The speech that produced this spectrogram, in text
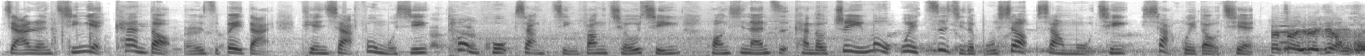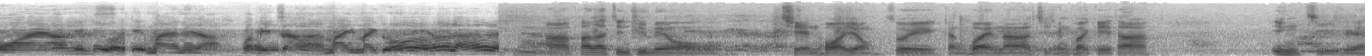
家人亲眼看到儿子被逮，天下父母心，痛哭向警方求情。黄姓男子看到这一幕，为自己的不孝向母亲下跪道歉。我别走啊，卖卖过。好了好了。啊，怕他进去没有钱花用，所以赶快拿几千块给他应急的。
